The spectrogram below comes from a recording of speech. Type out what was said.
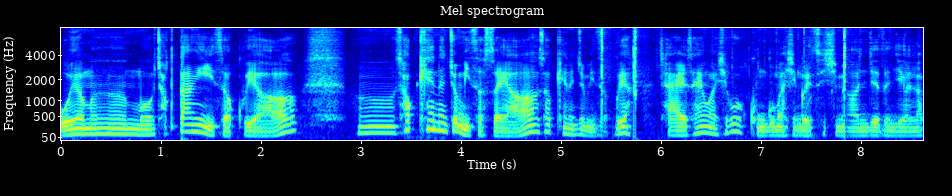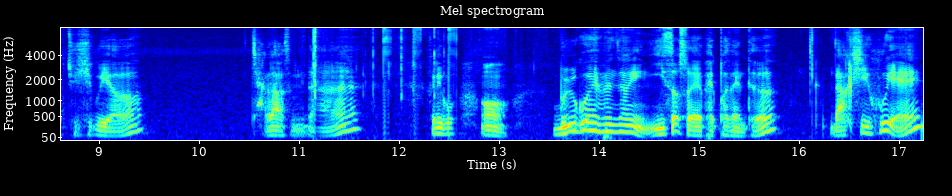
오염은 뭐 적당히 있었고요. 어, 석회는 좀 있었어요. 석회는 좀 있었고요. 잘 사용하시고 궁금하신 거 있으시면 언제든지 연락 주시고요. 잘 나왔습니다. 그리고 어 물고의 현상이 있었어요. 100%. 낚시 후에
